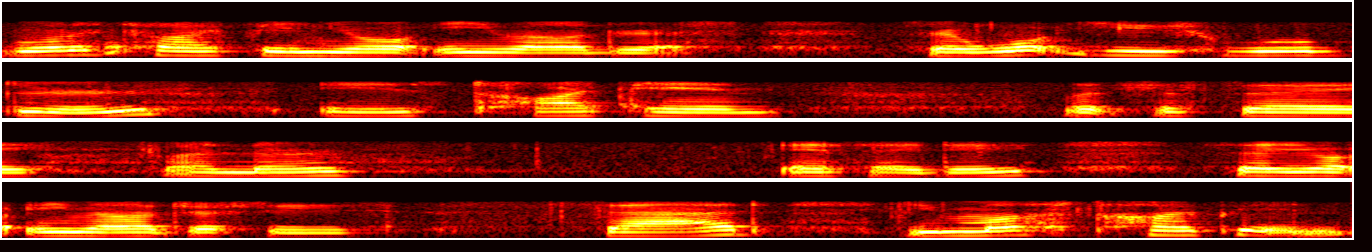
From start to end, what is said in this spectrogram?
want to type in your email address. So what you will do is type in, let's just say, I know, SAD. Say your email address is SAD. You must type in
